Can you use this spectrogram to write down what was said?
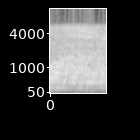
one.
